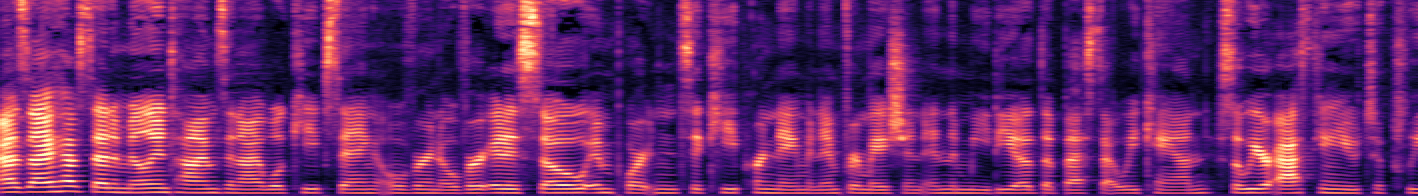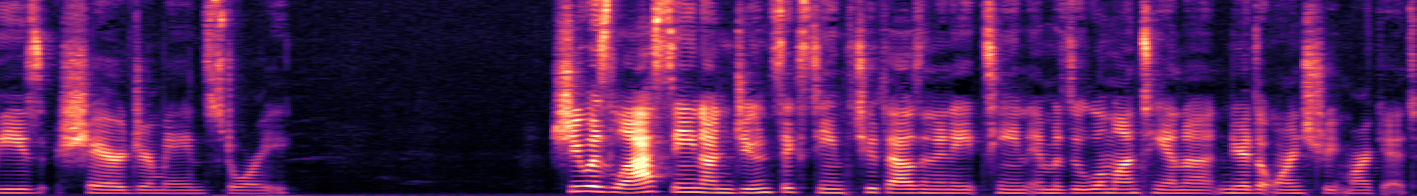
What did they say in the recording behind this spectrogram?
As I have said a million times and I will keep saying over and over, it is so important to keep her name and information in the media the best that we can. So we are asking you to please share Jermain's story. She was last seen on June 16, 2018, in Missoula, Montana, near the Orange Street Market.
